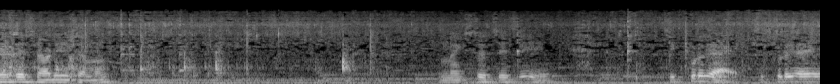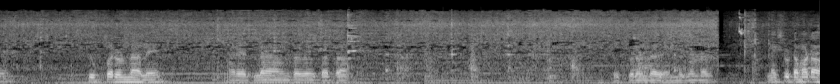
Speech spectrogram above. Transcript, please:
ఇది స్టార్ట్ చేసాము నెక్స్ట్ వచ్చేసి చిక్కుడుగాయ. చిక్కుడుగాయ సూపర్ ఉండాలి. మరి ఎట్లా ఉంటుందో కథ. సూపర్ ఉంటుంది ఎందుకుండదు నెక్స్ట్ టమాటా.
